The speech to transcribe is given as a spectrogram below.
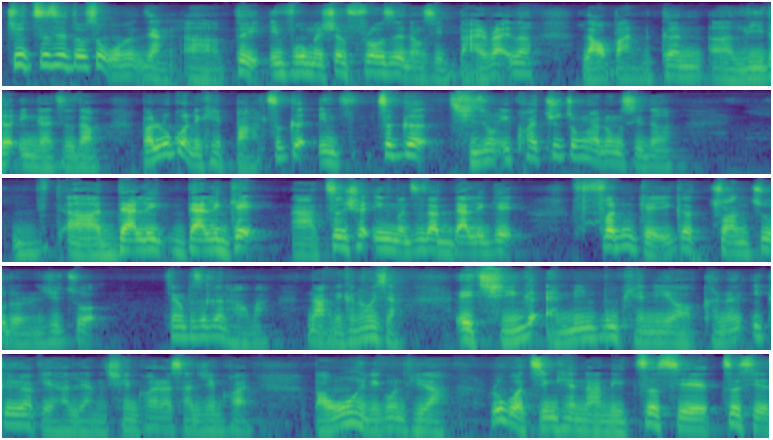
就这些都是我们讲啊，对 information flow 这些东西，by right 呢，老板跟呃 leader 应该知道。把如果你可以把这个 in 这个其中一块最重要的东西呢，啊 delete delegate 啊，正确英文字叫 delegate，分给一个专注的人去做。这样不是更好吗？那你可能会想，哎，请一个 admin 不便宜哦，可能一个月给他两千块到三千块。把我问你一个问题啦，如果今天呢，你这些这些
